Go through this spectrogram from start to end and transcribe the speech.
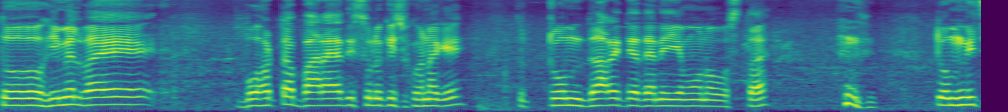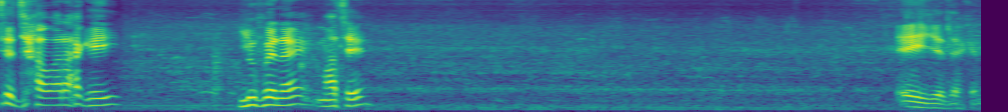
তো হিমেল ভাই, বহরটা বাড়ায় দিছিল কিছুক্ষণ আগে। তো টোম দাঁড়াইতে এই এমন অবস্থা। টোম নিচে যাওয়ার আগেই লুফে নেয় মাছে। এই যে দেখেন,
